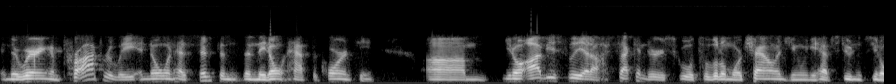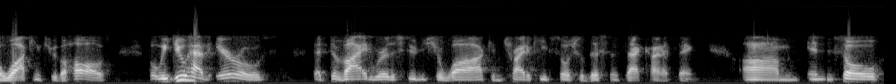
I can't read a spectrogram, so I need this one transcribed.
and they're wearing them properly and no one has symptoms, then they don't have to quarantine. Um, you know, obviously at a secondary school, it's a little more challenging when you have students, you know, walking through the halls. But we do have arrows that divide where the students should walk and try to keep social distance, that kind of thing. Um, and so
